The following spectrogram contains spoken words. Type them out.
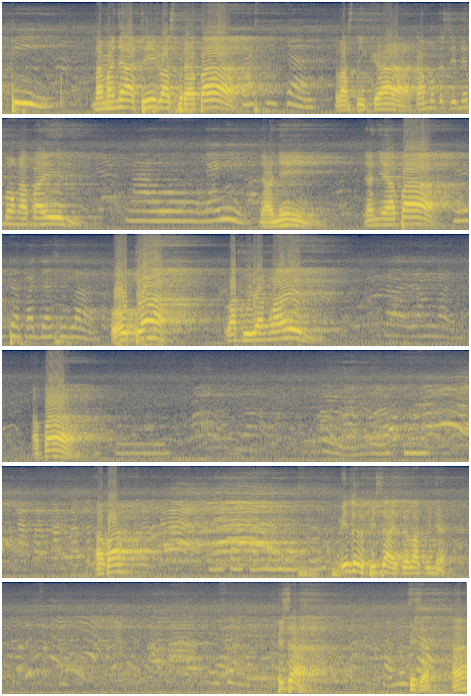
Adi Namanya Adi, kelas berapa? kelas 3 Kelas 3. Kamu ke sini mau ngapain? Nyanyi Nyanyi. Apa? Garuda Pancasila Oh, udah. Lagu yang lain. Nah, yang lain Apa? Hmm. Oh ya, lagu Apa? Rasul Itu bisa itu lagunya. Bisa? Tak Bisa? Hah?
